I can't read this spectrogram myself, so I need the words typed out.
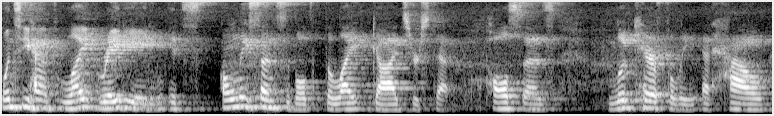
Once you have light radiating, it's only sensible that the light guides your step. Paul says, Look carefully at how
